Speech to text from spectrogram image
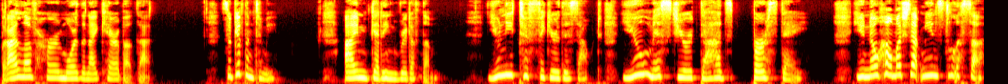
But I love her more than I care about that. So give them to me. I'm getting rid of them. You need to figure this out. You missed your dad's birthday. You know how much that means to Lyssa.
